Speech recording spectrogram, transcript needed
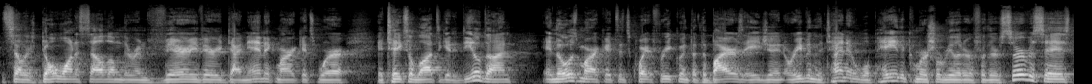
The sellers don't want to sell them. They're in very, very dynamic markets where it takes a lot to get a deal done in those markets, it's quite frequent that the buyer's agent or even the tenant will pay the commercial realtor for their services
